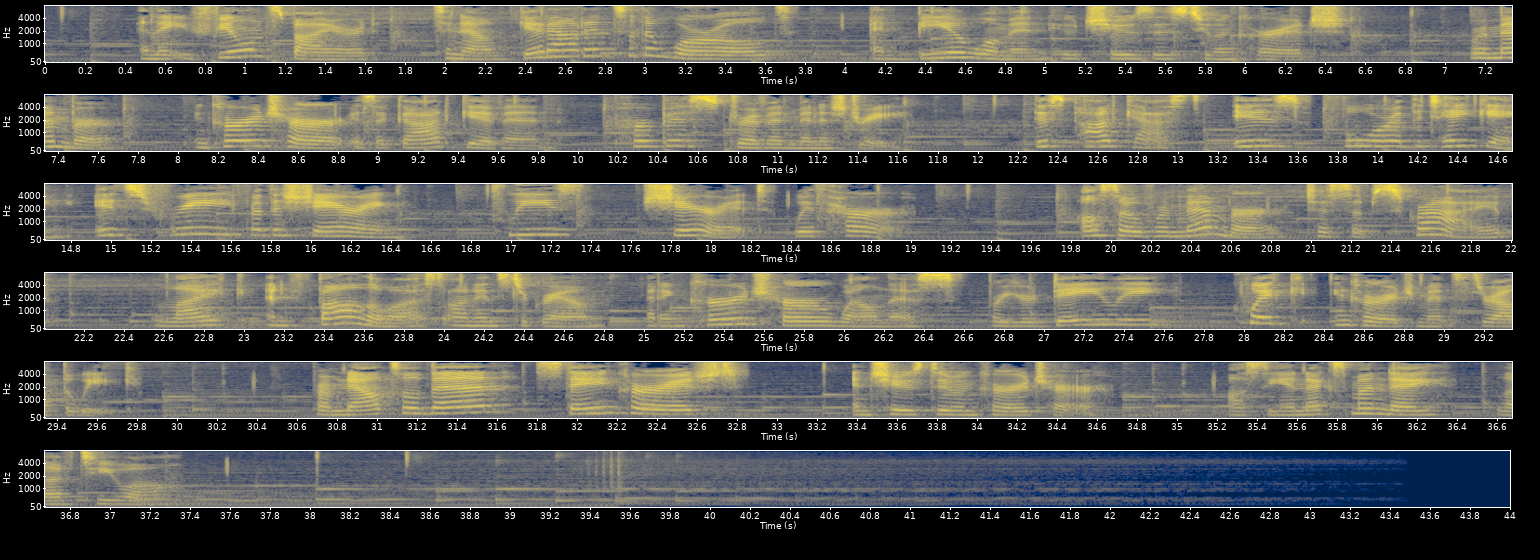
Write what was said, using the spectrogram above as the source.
and that you feel inspired to now get out into the world and be a woman who chooses to encourage. Remember, Encourage Her is a God given, purpose driven ministry. This podcast is for the taking, it's free for the sharing. Please share it with her. Also, remember to subscribe, like, and follow us on Instagram at Encourage Her Wellness for your daily, quick encouragements throughout the week. From now till then, stay encouraged and choose to encourage her. I'll see you next Monday. Love to you all.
